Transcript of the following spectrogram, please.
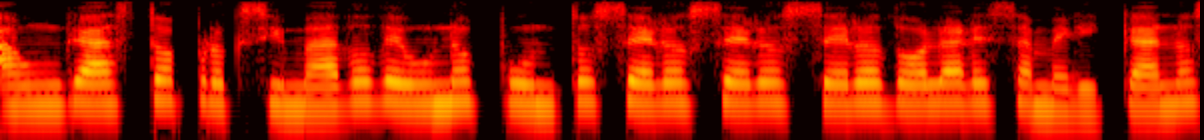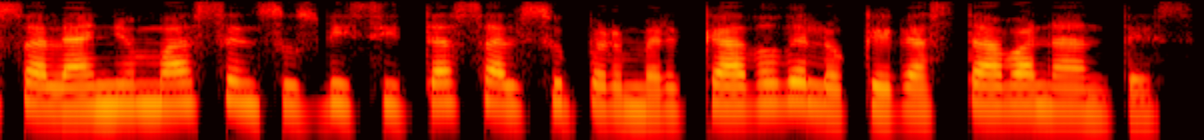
a un gasto aproximado de 1.000 dólares americanos al año más en sus visitas al supermercado de lo que gastaban antes,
